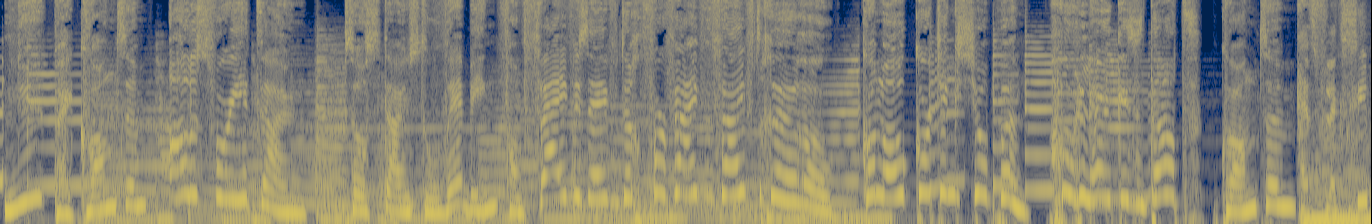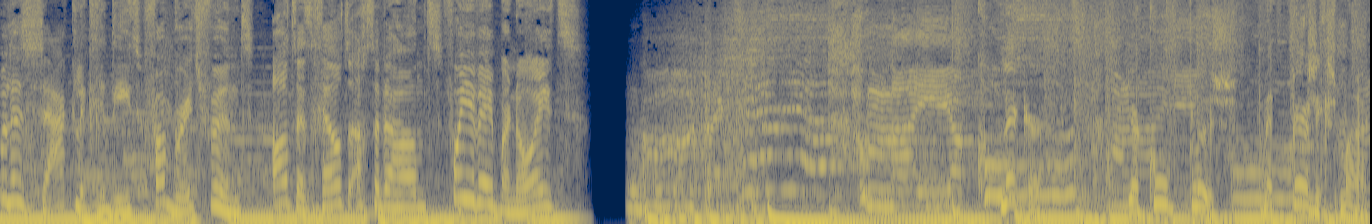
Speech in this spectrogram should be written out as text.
Nu bij Quantum alles voor je tuin. Zoals tuinstoel Webbing van 75 voor 55 euro. Kom ook korting shoppen. Hoe leuk is dat? Quantum. Het flexibele zakelijk krediet van Bridge Fund. Altijd geld achter de hand, voor je weet maar nooit. Lekker. Yakult Plus met persiksmaak.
